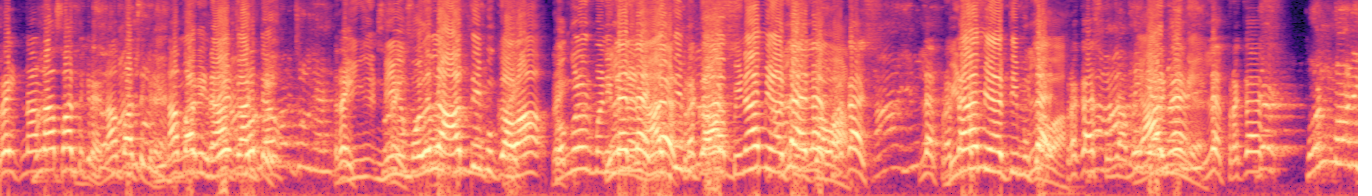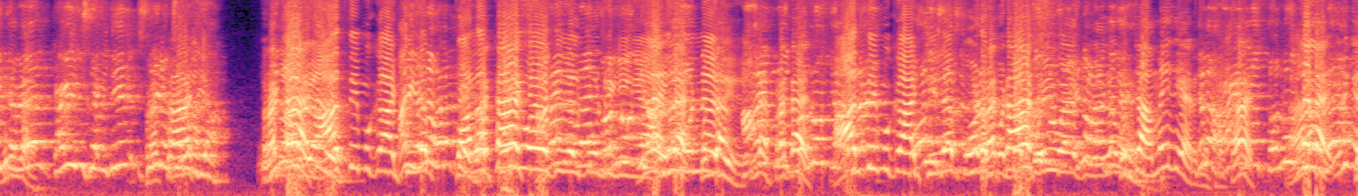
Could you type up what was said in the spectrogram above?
right, நான் நான் பாத்துக்கிறேன் நான் பாத்துக்கிறேன் நான் பாத்துக்கிறேன் நீங்க- முதல்ல அதிமுகவா? பொங்கலூர் மணி இல்ல அதிமுக பினாமி இல்ல இல்ல பிரகாஷ். இல்ல. பினாமி அதிமுகவா? பிரகாஷ் கொஞ்சம் அமைதியா? இல்ல பிரகாஷ். பொன்மாணிக்கவே கைது செய்து அதிமுக ஆட்சியில? பல பொய் போட்டிருக்கீங்க. அதிமுக ஆட்சியில போடப்பட்ட பொய் வழக்குகள் கொஞ்சம் அமைதியா இல்ல, பிரகாஷ்! இல்ல இருங்க.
